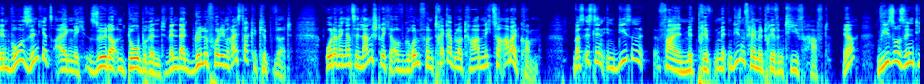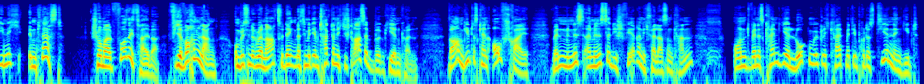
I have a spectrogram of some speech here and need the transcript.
Denn wo sind jetzt eigentlich Söder und Dobrindt, wenn der Gülle vor den Reichstag gekippt wird? Oder wenn ganze Landstriche aufgrund von Treckerblockaden nicht zur Arbeit kommen? Was ist denn in diesen Fällen mit, in diesen Fällen mit Präventivhaft? Ja? Wieso sind die nicht im Knast? Schon mal vorsichtshalber, vier Wochen lang, um ein bisschen darüber nachzudenken, dass sie mit ihrem Traktor nicht die Straße blockieren können. Warum gibt es keinen Aufschrei, wenn ein Minister, ein Minister die Sphäre nicht verlassen kann und wenn es keine Dialogmöglichkeit mit den Protestierenden gibt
